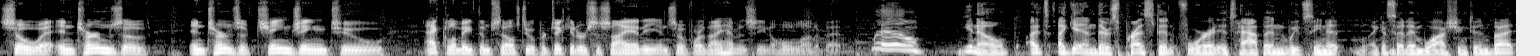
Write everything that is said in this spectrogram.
So, uh, in terms of in terms of changing to acclimate themselves to a particular society and so forth, I haven't seen a whole lot of that. Well, you know, again, there's precedent for it. It's happened. We've seen it, like I said, in Washington, but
